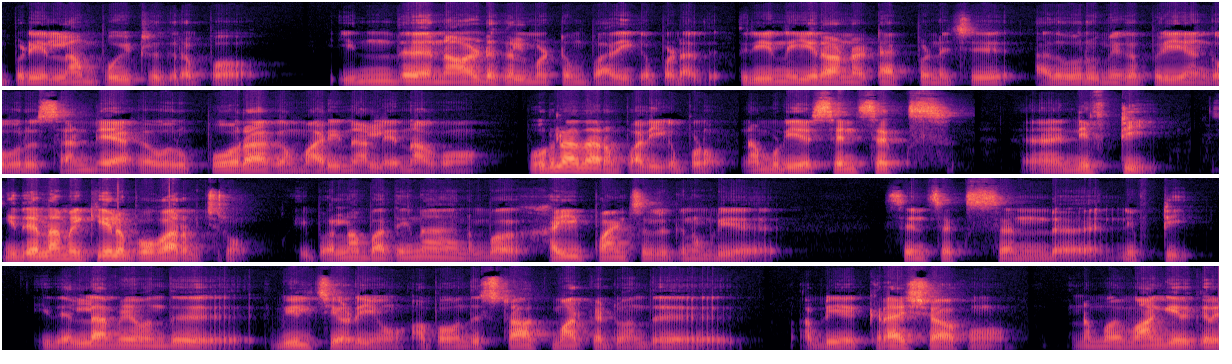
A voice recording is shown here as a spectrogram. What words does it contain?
இப்படியெல்லாம் போயிட்டுருக்கிறப்போ இந்த நாடுகள் மட்டும் பாதிக்கப்படாது. திடீர்னு ஈரான் அட்டாக் பண்ணுச்சு அது ஒரு மிகப்பெரிய அங்கே ஒரு சண்டையாக ஒரு போராக மாறினால் என்னாகும்? பொருளாதாரம் பாதிக்கப்படும். நம்முடைய சென்செக்ஸ் நிஃப்டி இது எல்லாமே கீழே போக ஆரம்பிச்சிடும் இப்போல்லாம் பார்த்தீங்கன்னா நம்ம ஹை பாயிண்ட்ஸில் இருக்குது நம்முடைய சென்செக்ஸ் அண்ட் நிஃப்டி இது எல்லாமே வந்து வீழ்ச்சி அடையும். அப்போ வந்து ஸ்டாக் மார்க்கெட் வந்து அப்படியே கிராஷ் ஆகும். நம்ம வாங்கியிருக்கிற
